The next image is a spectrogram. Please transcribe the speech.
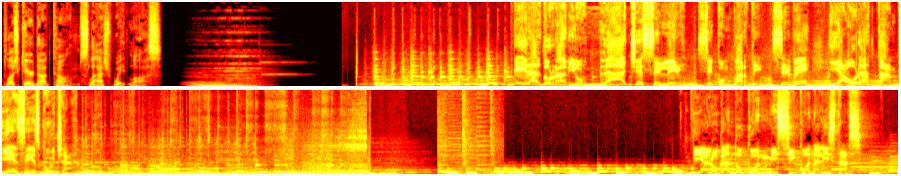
plushcare.com slash weight loss. Heraldo Radio, la H se lee, se comparte, se ve y ahora también se escucha. Dialogando con mis psicoanalistas.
